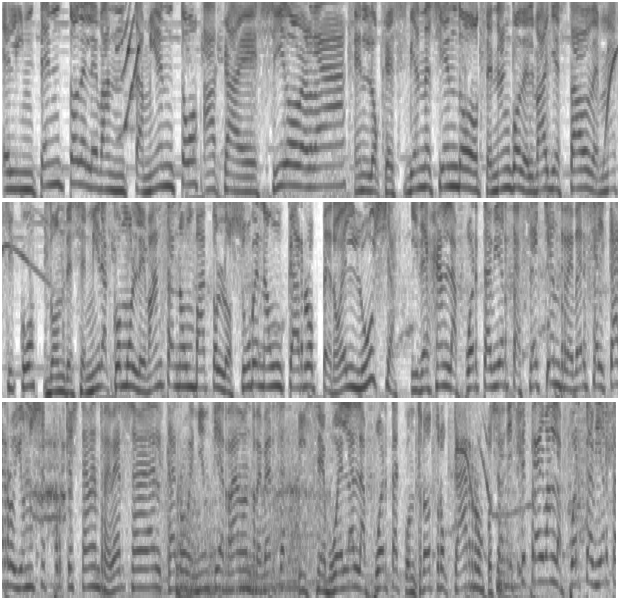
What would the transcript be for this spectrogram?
el, intento de levantamiento acaecido, ¿verdad? En lo que viene siendo Tenango del Valle, Estado de México, donde se mira cómo levantan a un vato, lo suben a un carro, pero él lucha y dejan la puerta abierta, se echa en reversa el carro. Yo no sé por qué estaba en reversa, ¿verdad? El carro venía enfierrado en reversa y se vuela la puerta contra otro carro. O sea, es que traían la puerta abierta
